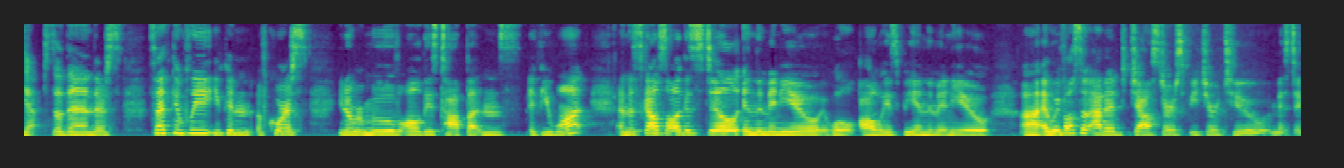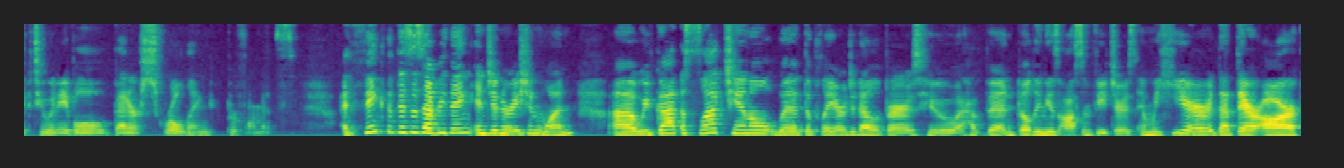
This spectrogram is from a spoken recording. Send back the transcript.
Yep. So then there's Scythe Complete. You can, of course, you know, remove all these top buttons if you want. And the Scouts log is still in the menu. It will always be in the menu. Uh, and we've also added Jouster's feature to Mystic to enable better scrolling performance. I think that this is everything in Generation 1. Uh, we've got a Slack channel with the player developers who have been building these awesome features, and we hear that there are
